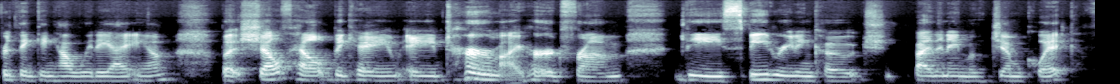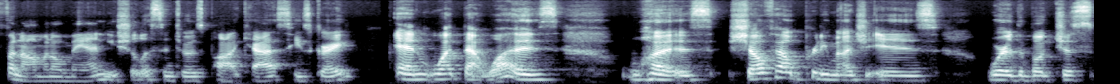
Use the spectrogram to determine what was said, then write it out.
for thinking how witty I am. But shelf help became a term I heard from the speed reading coach by the name of Jim Kwik, Phenomenal man. You should listen to his podcast. He's great. And what that was was shelf help pretty much is where the book just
